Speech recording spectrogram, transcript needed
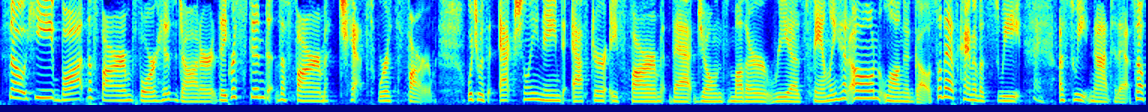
So he bought the farm for his daughter. They christened the farm Chatsworth Farm, which was actually named after a farm that Joan's mother, Rhea's family had owned long ago. So that's kind of a sweet, Nice. a sweet nod to that. So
